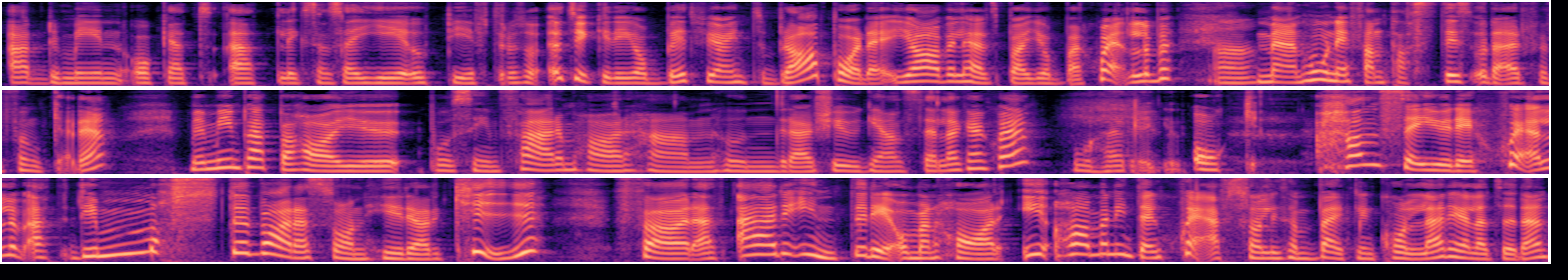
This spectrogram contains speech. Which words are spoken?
admin och att, att liksom så ge uppgifter och så, jag tycker det är jobbigt för jag är inte bra på det. Jag vill helst bara jobba själv. Men hon är fantastisk och därför funkar det. Men min pappa har ju, på sin farm har han 120 anställda kanske. Åh herregud. Och han säger ju det själv, att det måste vara sån hierarki för att är det inte det, om man har, har man inte en chef som liksom verkligen kollar hela tiden,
